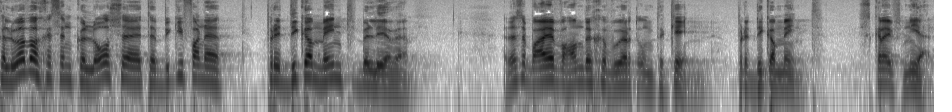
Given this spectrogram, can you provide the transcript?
gelowiges in Kolosse het 'n bietjie van 'n predikament belewe. Dit is 'n baie handige woord om te ken. Predikament. Skryf neer.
